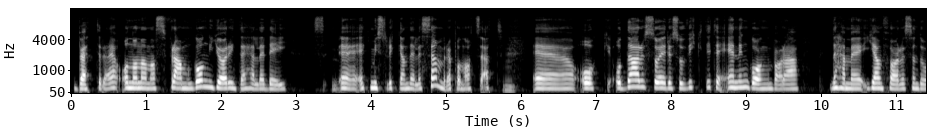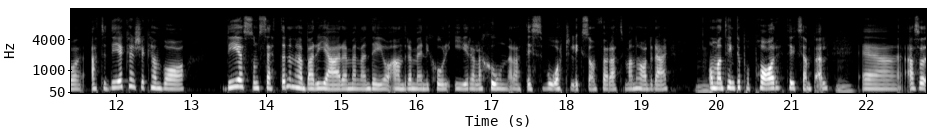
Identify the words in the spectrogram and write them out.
bättre och någon annans framgång gör inte heller dig ett misslyckande eller sämre på något sätt. Mm. Eh, och, och där så är det så viktigt, än en gång bara, det här med jämförelsen då, att det kanske kan vara det som sätter den här barriären mellan dig och andra människor i relationer, att det är svårt liksom för att man har det där, mm. om man tänker på par till exempel, mm. eh, alltså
